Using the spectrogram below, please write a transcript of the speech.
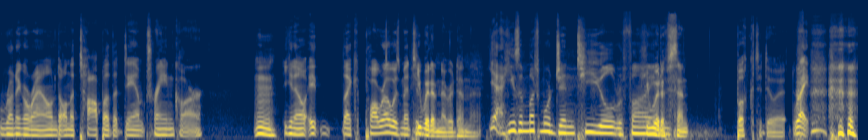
running around on the top of the damn train car. Mm. You know, it like Poirot was meant to. He would have never done that. yeah, he's a much more genteel, refined. He would have sent Bouc to do it. right.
